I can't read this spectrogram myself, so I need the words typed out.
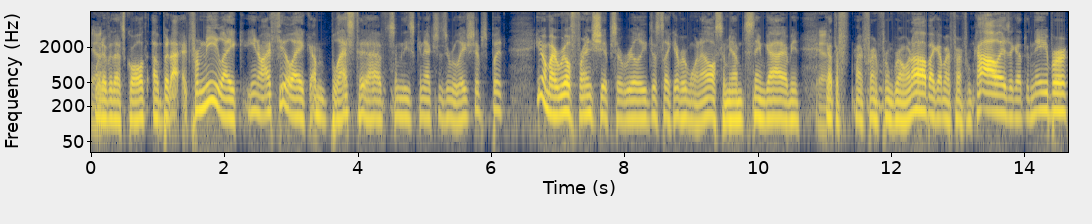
Yeah. whatever that's called. Uh, but I, for me, like, you know, I feel like I'm blessed to have some of these connections and relationships. But, you know, my real friendships are really just like everyone else. I mean, I'm the same guy. I mean, Yeah. got the my friend from growing up. I got my friend from college. I got the neighbor.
